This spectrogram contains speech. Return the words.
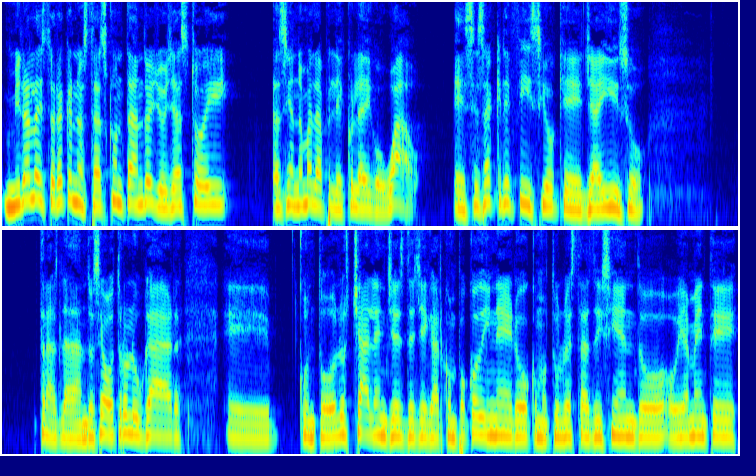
mira la historia que nos estás contando, yo ya estoy haciéndome la película y digo, wow, ese sacrificio que ella hizo trasladándose a otro lugar, eh, con todos los challenges de llegar con poco dinero, como tú lo estás diciendo, obviamente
